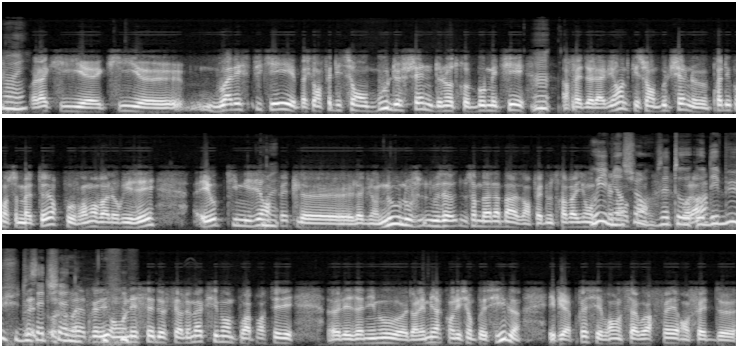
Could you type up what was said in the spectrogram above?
Oui. voilà, qui, euh, qui euh, doit l'expliquer, parce qu'en fait, ils sont en bout de chaîne de notre beau métier, Mm. en fait, de la viande, qui sont en bout de chaîne euh, près du consommateur pour vraiment valoriser et optimiser, en fait, le, la viande. Nous, nous, nous, nous sommes à la base, en fait, nous travaillons Oui, très bien longtemps. sûr. Vous êtes au, Voilà. au début de cette chaîne. On essaie de faire le maximum pour apporter les, euh, les animaux euh, dans les meilleures conditions possibles. Et puis après, c'est vraiment le savoir-faire en fait de,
